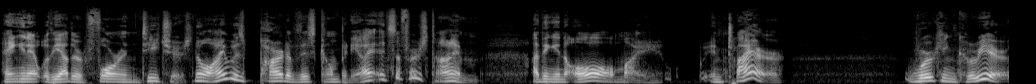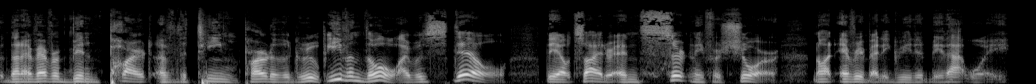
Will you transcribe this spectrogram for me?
hanging out with the other foreign teachers. No, I was part of this company. I, it's the first time, I think, in all my entire working career that I've ever been part of the team, part of the group, even though I was still the outsider. And certainly for sure, not everybody greeted me that way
